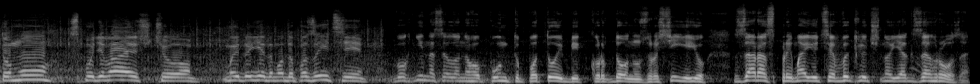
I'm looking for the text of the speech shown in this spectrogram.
Тому сподіваюся, що ми доїдемо до позиції. Вогні населеного пункту по той бік кордону з Росією зараз сприймаються виключно як загроза.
